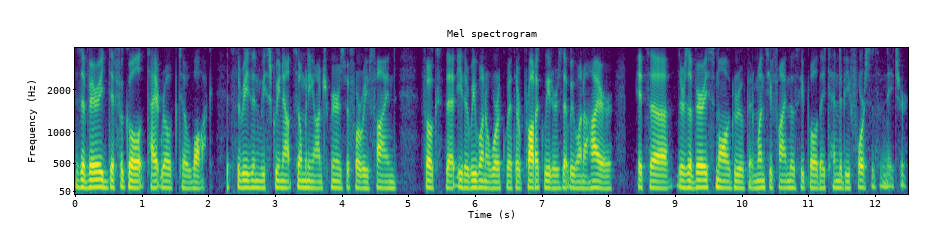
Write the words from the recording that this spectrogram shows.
is a very difficult tightrope to walk. It's the reason we screen out so many entrepreneurs before we find folks that either we want to work with or product leaders that we want to hire it's a, there's a very small group, and once you find those people, they tend to be forces of nature.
